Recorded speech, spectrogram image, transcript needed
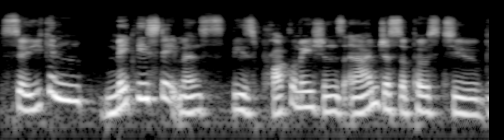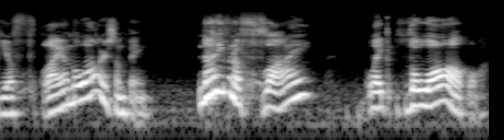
So you can make these statements, these proclamations, and I'm just supposed to be a fly on the wall or something. Not even a fly, like the wall.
